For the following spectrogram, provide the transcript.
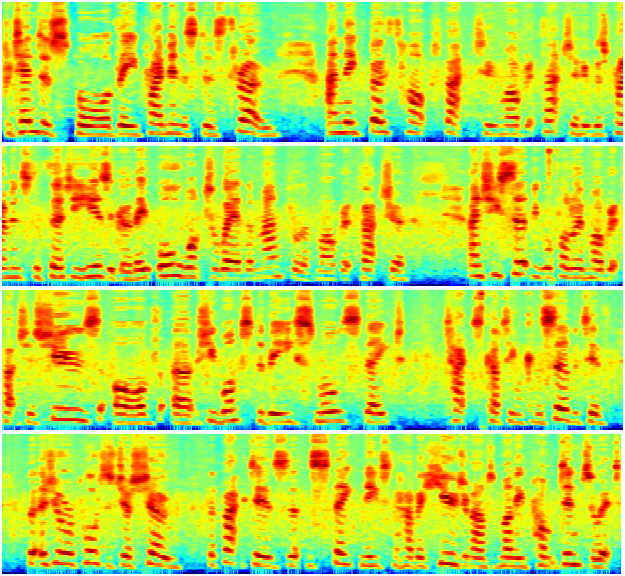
pretenders for the Prime Minister's throne. And they both harked back to Margaret Thatcher, who was Prime Minister 30 years ago. They all want to wear the mantle of Margaret Thatcher. And she certainly will follow in Margaret Thatcher's shoes of uh, she wants to be small state, tax cutting conservative. But as your report has just shown, the fact is that the state needs to have a huge amount of money pumped into it.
